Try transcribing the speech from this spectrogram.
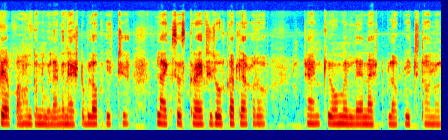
ਤੇ ਆਪਾਂ ਹੁਣ ਤੁਹਾਨੂੰ ਮਿਲਾਂਗੇ ਨੈਕਸਟ ਬਲੌਗ ਵਿੱਚ। ਲਾਈਕ ਸਬਸਕ੍ਰਾਈਬ ਜ਼ਰੂਰ ਕਰ ਲਿਆ ਕਰੋ। ਥੈਂਕ ਯੂ ਮਿਲਦੇ ਆ ਨੈਕਸਟ ਬਲੌਗ ਵਿੱਚ ਤੁਹਾਨੂੰ।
